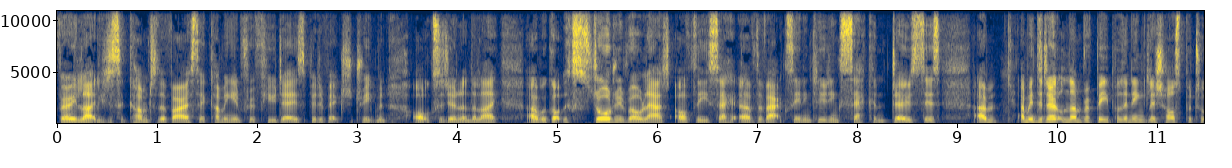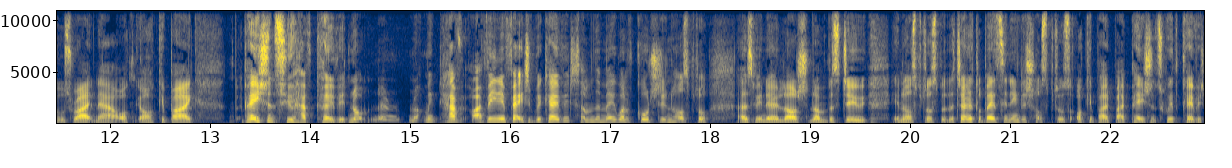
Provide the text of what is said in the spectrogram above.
very likely to succumb to the virus. They're coming in for a few days, a bit of extra treatment, oxygen, and the like. Uh, we've got the extraordinary rollout of the sec- of the vaccine, including second doses. Um, I mean, the total number of people in English hospitals right now o- occupying patients who have COVID, not, not mean, have, have been infected with COVID. Some of them may well have caught it in hospital, as we know large numbers do in hospitals. But the total beds in English hospitals occupied by patients with COVID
